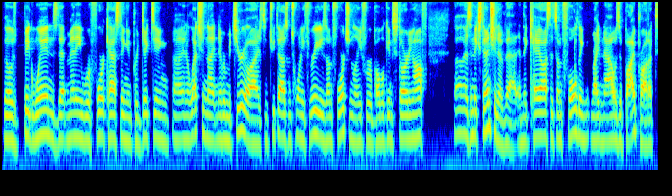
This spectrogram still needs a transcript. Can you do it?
those big wins that many were forecasting and predicting uh, in election night never materialized. And 2023 is unfortunately for Republicans starting off uh, as an extension of that. And the chaos that's unfolding right now is a byproduct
